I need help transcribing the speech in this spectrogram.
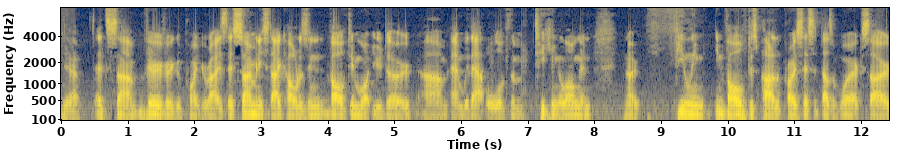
Yeah, it's um, very, very good point you raised. There's so many stakeholders involved in what you do, um, and without all of them ticking along and you know feeling involved as part of the process, it doesn't work. So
